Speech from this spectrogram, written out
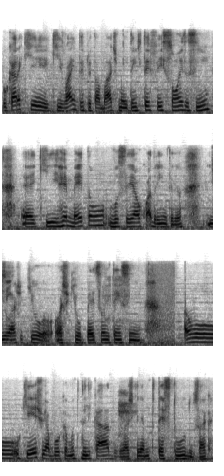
o cara que, que vai interpretar o Batman, ele tem que ter feições, assim, é, que remetam você ao quadrinho, entendeu? E Sim. eu acho que o, eu acho que o Pattinson, ele tem, assim... O, o queixo e a boca muito delicado, eu acho que ele é muito testudo, saca?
